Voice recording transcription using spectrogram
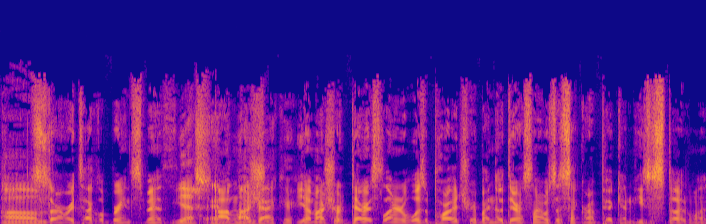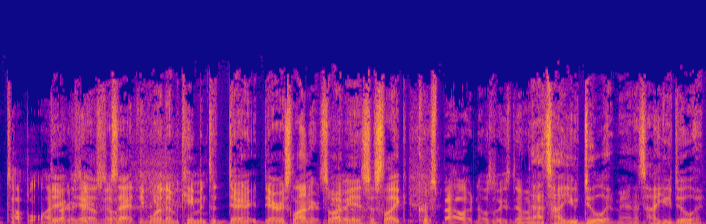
um, Starting right tackle Braden Smith. yes, And I'm not sure. linebacker. Yeah, I'm not sure. Darius Leonard was a part of the trade, but I know Darius Leonard was a second round pick, and he's a stud, one of the top Dar- linebackers. yeah, in the I league, was gonna so say, I think one of them came into Dar- Darius Leonard. So I mean, it's just like Chris Ballard knows what he's doing. that's how you do it, man. That's how you do it.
